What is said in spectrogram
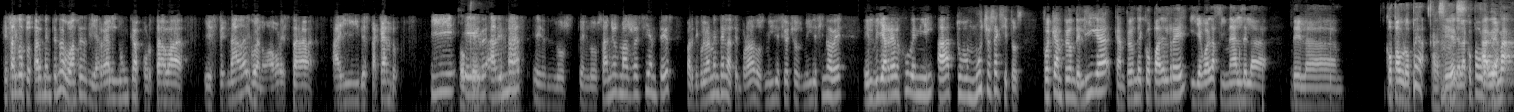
que es algo totalmente nuevo. Antes Villarreal nunca aportaba este, nada y bueno, ahora está ahí destacando. Y eh, además, en los, en los años más recientes, particularmente en la temporada 2018-2019, el Villarreal Juvenil A tuvo muchos éxitos. fue campeón de liga, campeón de Copa del Rey y llegó a la final de la, de la Copa Europea. Así es. De la Copa Europea. Además,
